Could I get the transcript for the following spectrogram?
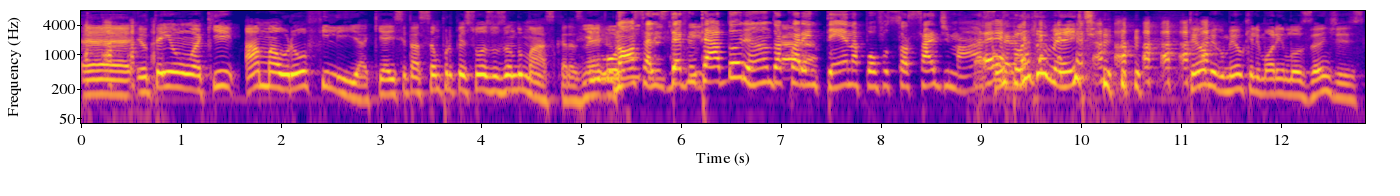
é, eu tenho um aqui, amaurofilia, que é a excitação por pessoas usando máscaras, né? Nossa, eles devem estar adorando a quarentena, o povo só sai de máscara. É. Completamente. tem um amigo amigo meu que ele mora em Los Angeles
